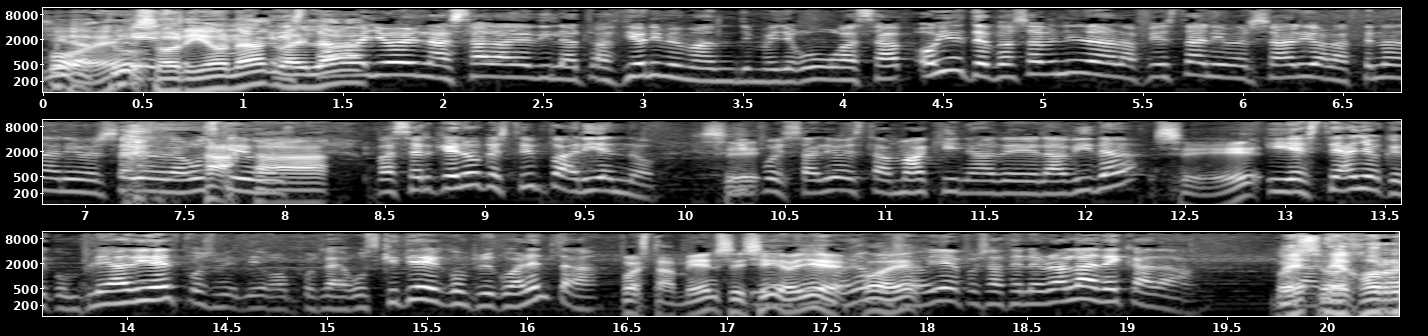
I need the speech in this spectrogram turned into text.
Joder, tú. Soriona, Estaba yo en la sala de dilatación y me, mand- me llegó un WhatsApp. Oye, ¿te vas a venir a la fiesta de aniversario, a la cena de aniversario de la? Y digo, Va a ser que no, que estoy pariendo. Sí. Y pues salió esta máquina de la vida. Sí. Y este año que cumplía 10, pues me digo, pues la Eguzki tiene que cumplir 40. Pues también, sí, sí, Y oye, bueno, joder. Pues, oye, pues a celebrar la década. Me- Eso. mejor Cuatro.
